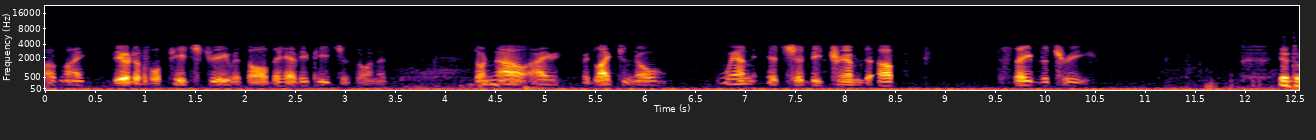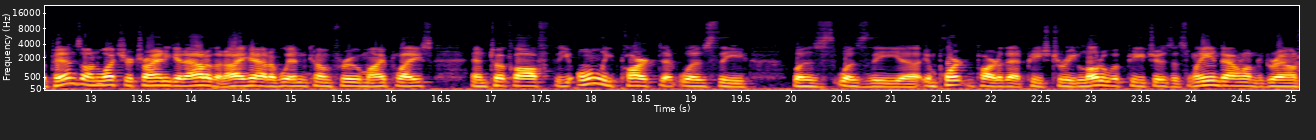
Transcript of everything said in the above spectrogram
of my beautiful peach tree with all the heavy peaches on it. So mm. now I would like to know when it should be trimmed up to save the tree. It depends on what you're trying to get out of it. I had a wind come through my place and took off the only part that was the was was the uh, important part of that peach tree, loaded with peaches. It's laying down on the ground.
